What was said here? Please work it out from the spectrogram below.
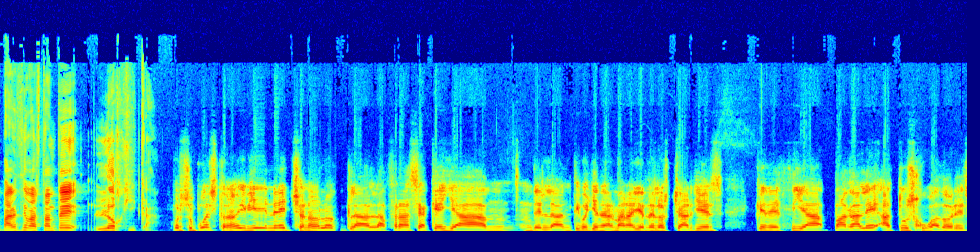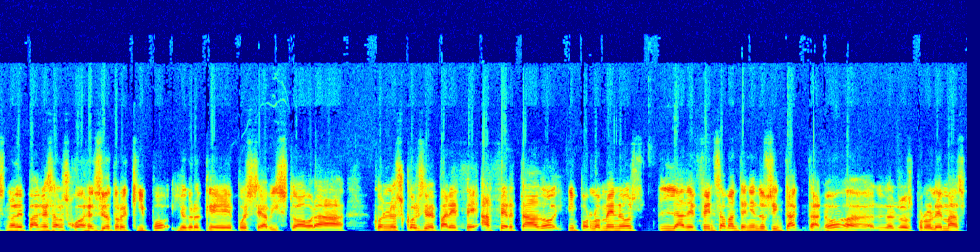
parece bastante lógica. Por supuesto, ¿no? Y bien hecho, ¿no? La, la frase aquella mm, del antiguo general manager de los Chargers, que decía, págale a tus jugadores, no le pagues a los jugadores de otro equipo. Yo creo que pues se ha visto ahora con los Colts y me parece acertado y por lo menos la defensa manteniéndose intacta, ¿no? Los problemas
